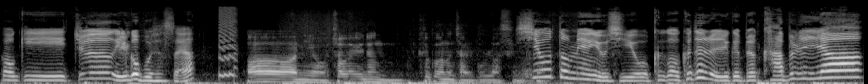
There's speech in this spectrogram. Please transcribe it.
거기 쭉 읽어보셨어요? 아, 아니요. 저희는 그거는 잘 몰랐습니다. 시오토메 요시오. 그거 그대로 읽으면 가불려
